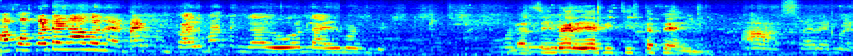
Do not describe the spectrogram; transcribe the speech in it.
మాకు ఒకటే కావాలి. పది మంది కాదు ఓన్లీ ఐదు మంది నా చిల్లర వేపించి ఇస్తా పెన్ ఆ, సరే మరి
